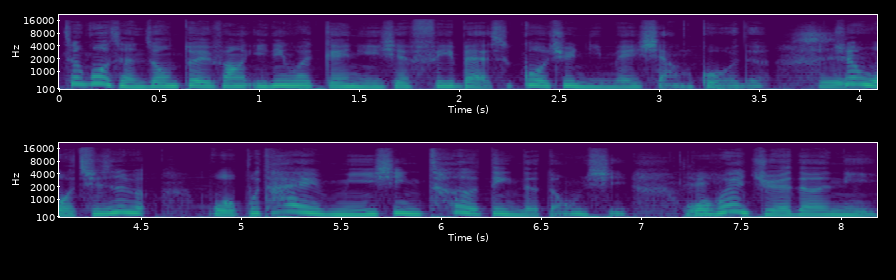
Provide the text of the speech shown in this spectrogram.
这过程中，对方一定会给你一些 feedback，是过去你没想过的。所以我其实我不太迷信特定的东西，我会觉得你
